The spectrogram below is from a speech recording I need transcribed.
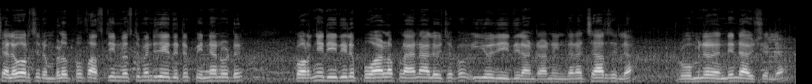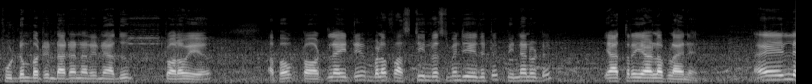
ചിലവ് കുറച്ചിട്ട് നമ്മളിപ്പോൾ ഫസ്റ്റ് ഇൻവെസ്റ്റ്മെന്റ് ചെയ്തിട്ട് പിന്നെ അങ്ങോട്ട് കുറഞ്ഞ രീതിയിൽ പോകാനുള്ള പ്ലാൻ ആലോചിച്ചപ്പോൾ ഈ ഒരു രീതിയിലാണ്. കാരണം ഇന്ധന ചാർജ് ഇല്ല. റൂമിന്റെ റെന്റിന്റെ ആവശ്യമില്ല. ഫുഡും പറ്റും ഉണ്ടാക്കാൻ അറിയുന്നത് അതും കുറവ്. അപ്പോൾ ടോട്ടലായിട്ട് നമ്മളെ ഫസ്റ്റ് ഇൻവെസ്റ്റ്മെന്റ് ചെയ്തിട്ട് പിന്നെ അങ്ങോട്ട് യാത്ര ചെയ്യാനുള്ള പ്ലാനാണ് ഇല്ല.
